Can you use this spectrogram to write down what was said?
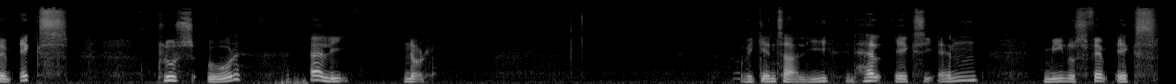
5x plus 8 er lige 0. Og vi gentager lige en halv x i anden minus 5x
